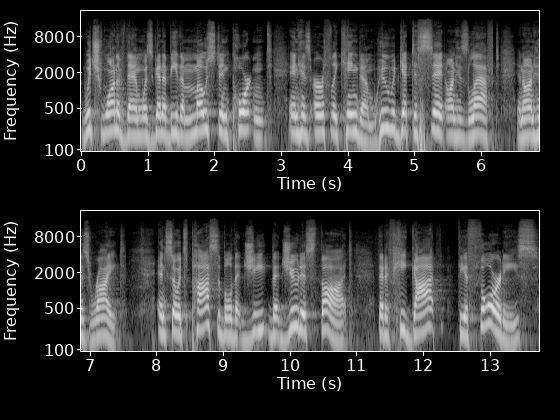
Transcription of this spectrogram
which one of them was going to be the most important in his earthly kingdom, who would get to sit on his left and on his right. And so it's possible that, G- that Judas thought that if he got the authorities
